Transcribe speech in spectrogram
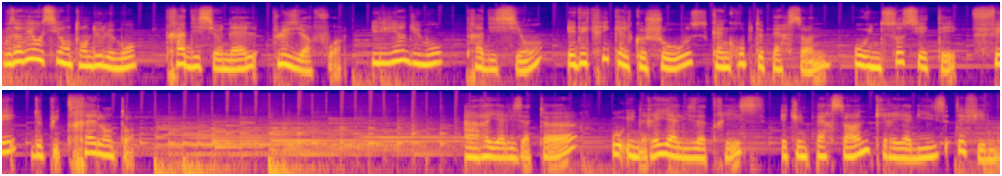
Vous avez aussi entendu le mot traditionnel plusieurs fois. Il vient du mot tradition et décrit quelque chose qu'un groupe de personnes ou une société fait depuis très longtemps. Un réalisateur ou une réalisatrice est une personne qui réalise des films.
